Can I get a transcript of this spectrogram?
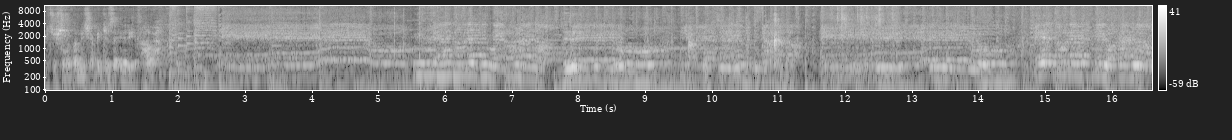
هادشي شو الوطني الشعبي الجزائري ها واحد. Yeah.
